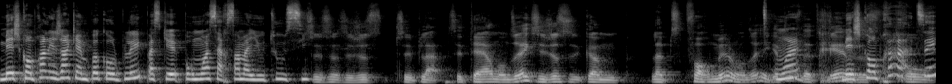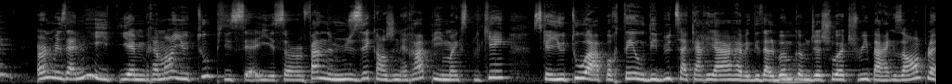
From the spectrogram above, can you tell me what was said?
Mais je comprends les gens qui aiment pas Coldplay parce que pour moi, ça ressemble à YouTube aussi. C'est ça, c'est juste. C'est plate. C'est terne. On dirait que c'est juste comme la petite formule. On dirait qu'il y a quelque Ouais. chose de très. Mais je comprends, tu sais, un de mes amis, il, il aime vraiment YouTube, puis c'est un fan de musique en général, puis il m'a expliqué ce que YouTube a apporté au début de sa carrière avec des albums comme Joshua Tree, par exemple.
